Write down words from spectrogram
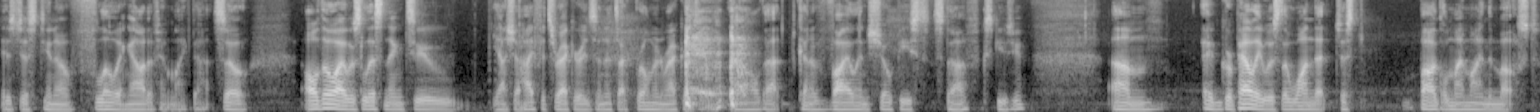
is just you know flowing out of him like that. So although I was listening to Jascha Heifetz records and Itzhak Perlman records and all that kind of violin showpiece stuff, excuse you, um, uh, Grappelli was the one that just boggled my mind the most.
